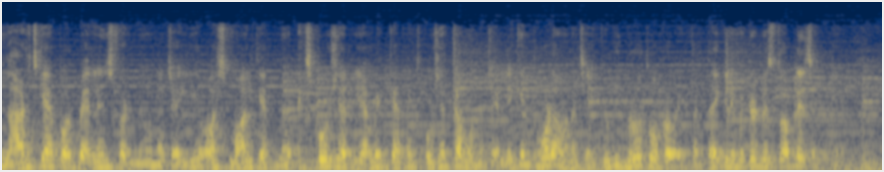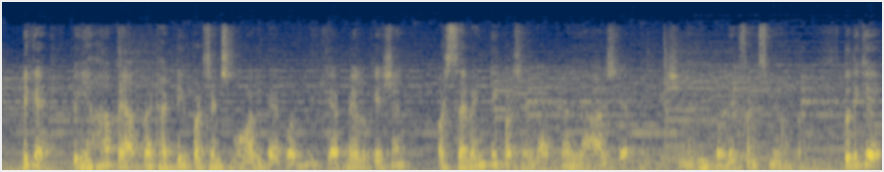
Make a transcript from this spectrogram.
लार्ज कैप और बैलेंस फंड में होना चाहिए और स्मॉल कैप में एक्सपोजर या मिड कैप में एक्सपोजर कम होना चाहिए। लेकिन थोड़ा होना चाहिए, क्योंकि ग्रोथ वो प्रोवाइड करता है एक लिमिटेड रिस्क तो आप ले सकते हैं। ठीक है? तो यहाँ पे आपका थर्टी परसेंट स्मॉल कैप और मिड कैप में लोकेशन और सेवेंटी परसेंट आपका लार्ज कैप में लोकेशन यानी बड़े फंड्स में होगा। तो देखिए,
